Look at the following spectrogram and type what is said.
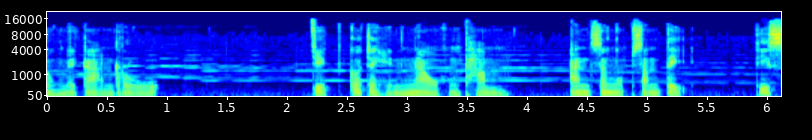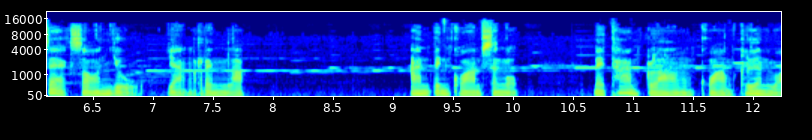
ลงในการรู้ จิตก็จะเห็นเงาของธรรม อันสงบสันติที่แทรกซ้อนอยู่อย่างเร้นลับ อันเป็นความสงบในท่ามกลางความเคลื่อนไหว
